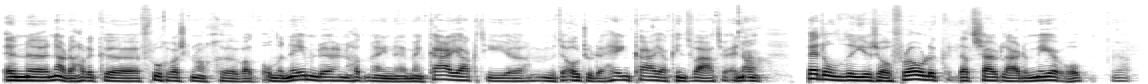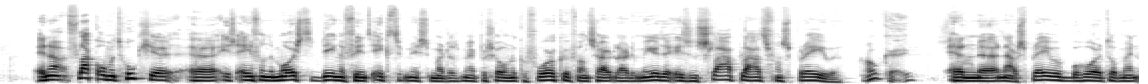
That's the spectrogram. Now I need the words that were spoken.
En uh, nou, dan had ik, uh, vroeger was ik nog uh, wat ondernemender en had mijn, mijn kajak, die met de auto erheen, kajak in het water. En dan Ja. peddelde je zo vrolijk dat Zuidlaardermeer op. Ja. En nou, vlak om het hoekje eh, is een van de mooiste dingen, vind ik tenminste, maar dat is mijn persoonlijke voorkeur van Zuidlaardermeer. Er is een slaapplaats van spreeuwen. Oké. En eh, nou, spreeuwen behoren tot mijn,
